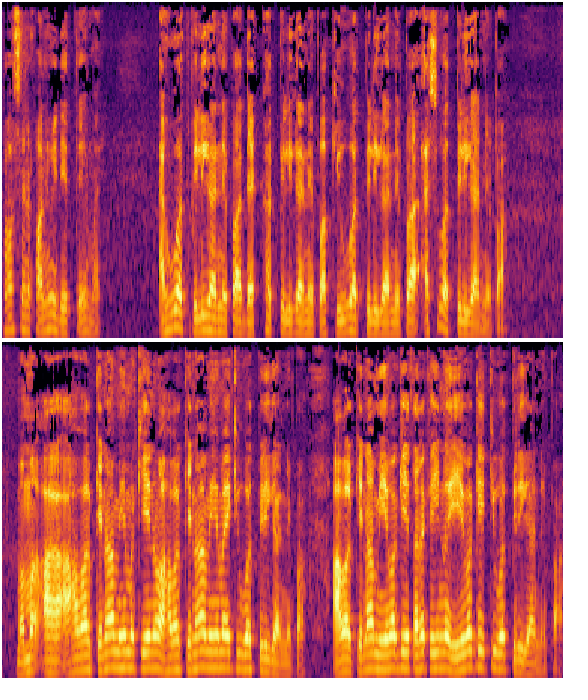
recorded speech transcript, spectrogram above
පවසන පණිවිඩෙත් එහෙමයි. ඇහුවත් පිළිගන්න එපා, දැක්කත් පිළිගන්න එපා, කිව්වත් පිළිගන්න එපා, ඇසුවත් පිළිගන්න එපා. මම අහවල් කෙනා මෙහෙම කියනවා, අහවල් කෙනා මෙහෙමයි කිව්වත් පිළිගන්න එපා. අහවල් කෙනා මේ වගේ තරක ඉන්න ඒ වගේ කිව්වත් පිළිගන්න එපා.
